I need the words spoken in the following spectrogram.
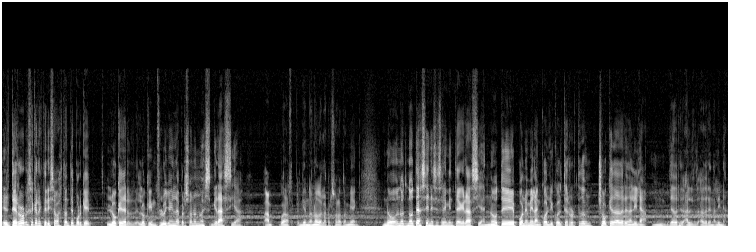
el terror se caracteriza bastante porque lo que, lo que influye en la persona no es gracia. Ah, bueno, dependiendo ¿no? de la persona también. No, no, no, te hace necesariamente gracia, no te pone melancólico. El terror te da un choque de adrenalina, de adrenalina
